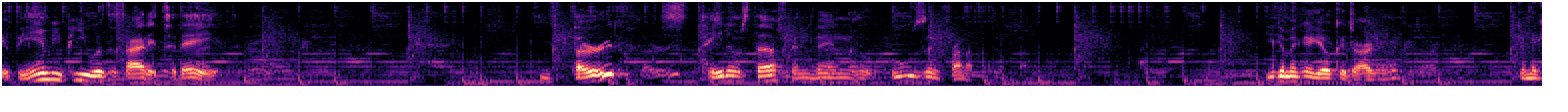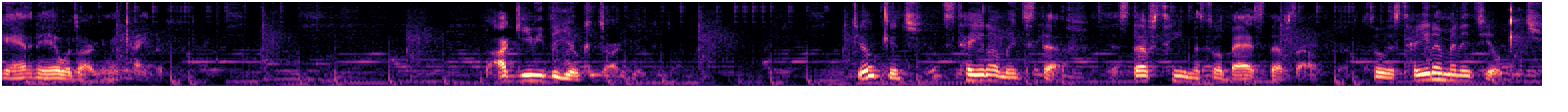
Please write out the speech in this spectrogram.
if the MVP was decided today, he's third. Tatum, Steph, and then who's in front of him? You can make a Jokic argument. You can make an Anthony Edwards argument, kind of. I'll give you the Jokic argument. Jokic, it's Tatum and Steph. And Steph's team is so bad, Steph's out. So it's Tatum and it's Jokic.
